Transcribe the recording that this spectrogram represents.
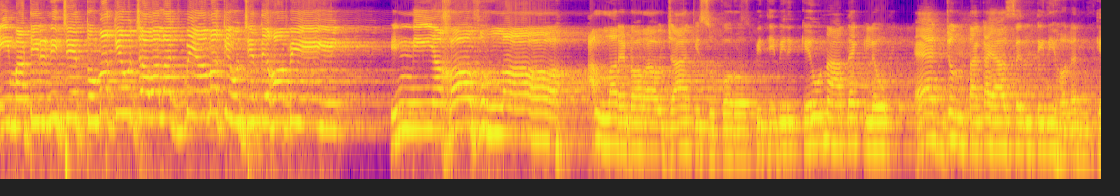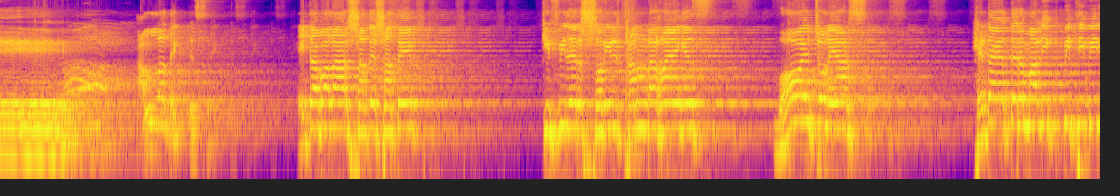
এই মাটির নিচে তোমাকেও যাওয়া লাগবে, আমাকেও যেতে হবে। ইন্নি আখাফুল্লাহ, আল্লাহরে ডরাও, যা কিছু করো, পৃথিবীর কেউ না দেখলেও একজন তাকায় আছেন, তিনি হলেন কে? আল্লাহ দেখতেছে। এটা বলার সাথে সাথে কিফিলের শরীর ঠান্ডা হয়ে গেছে, ভয় চলে আসছে। হেদায়েতের মালিক পৃথিবীর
